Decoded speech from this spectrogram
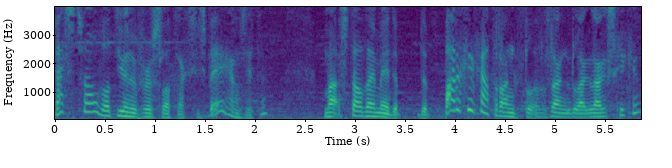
best wel wat Universal attracties bij gaan zitten. Maar stel dat je mij de, de parken gaat rang, lang, lang, rangschikken,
